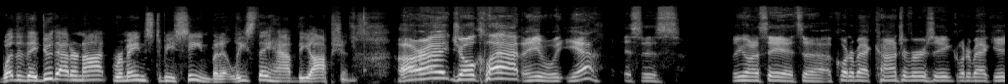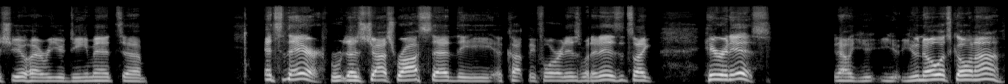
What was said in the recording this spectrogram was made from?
Whether they do that or not remains to be seen, but at least they have the options. All right, Joel Klatt. I mean, yeah, this is you want to say it's a quarterback controversy, quarterback issue, however you deem it. Uh, it's there. As Josh Ross said, the cut before it is what it is. It's like, here it is. You know, you you, you know what's going on.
